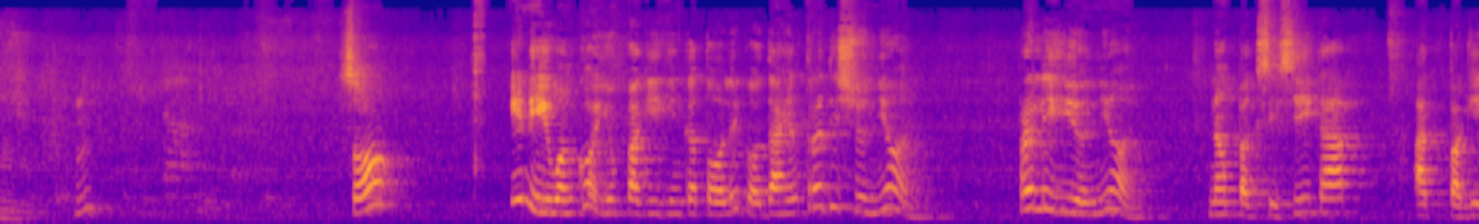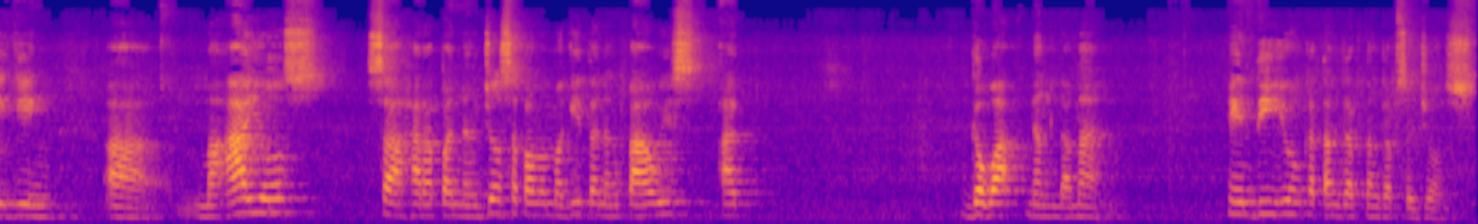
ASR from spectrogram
Hmm. Hmm? So, iniwan ko yung pagiging katoliko dahil tradisyon yon, relihiyon yon ng pagsisikap at pagiging uh, maayos sa harapan ng Diyos sa pamamagitan ng pawis at gawa ng laman. Hindi yung katanggap-tanggap sa Diyos.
